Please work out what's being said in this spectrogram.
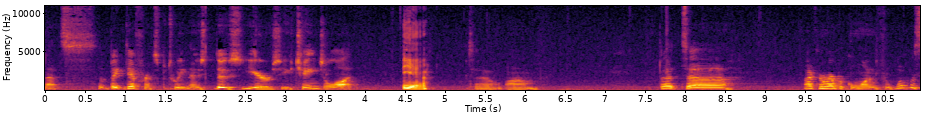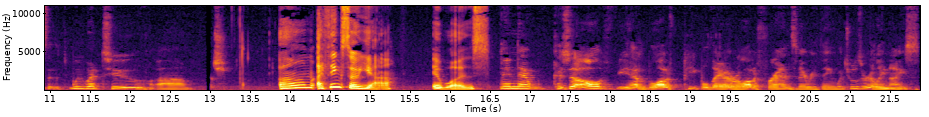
that's a big difference between those those years. You change a lot. Yeah. So, um, but uh, I can remember going for what was it? We went to um, Um, I think so. Yeah, it was. and that because all of you had a lot of people there, a lot of friends and everything, which was really nice.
